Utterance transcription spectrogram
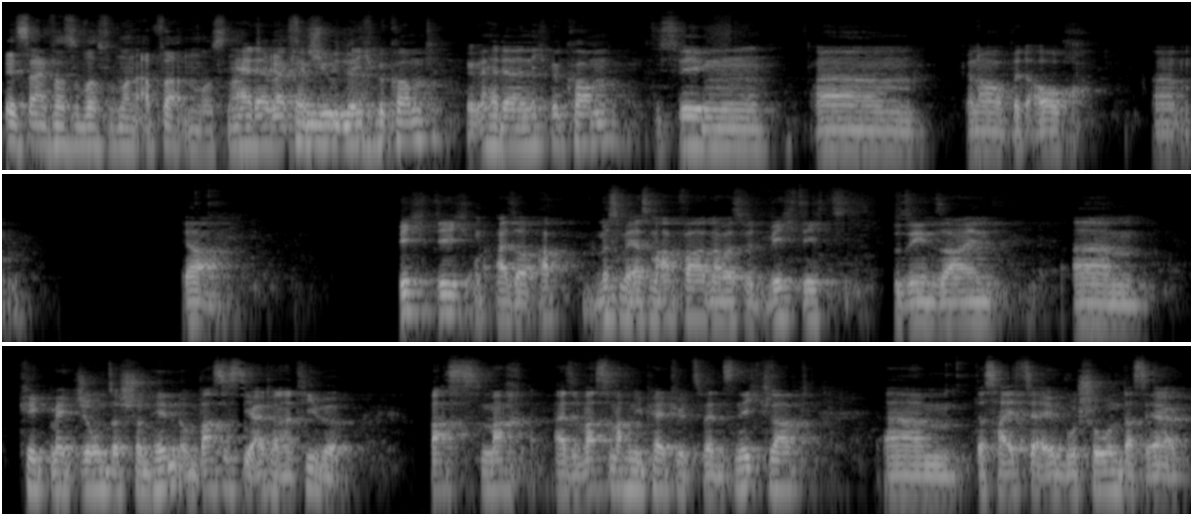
Ist einfach sowas, wo man abwarten muss. Ne? Hätte er bei Cam Newton nicht bekommt, hätte er nicht bekommen. Deswegen, ähm, genau, wird auch, ähm, ja, wichtig, also ab, müssen wir erstmal abwarten, aber es wird wichtig zu sehen sein, ähm, kriegt Mac Jones das schon hin und was ist die Alternative? Was macht, also was machen die Patriots, wenn es nicht klappt? Ähm, das heißt ja irgendwo schon, dass er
